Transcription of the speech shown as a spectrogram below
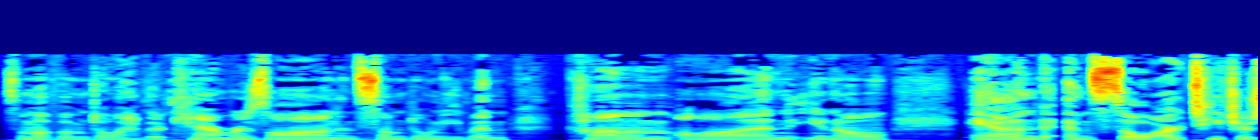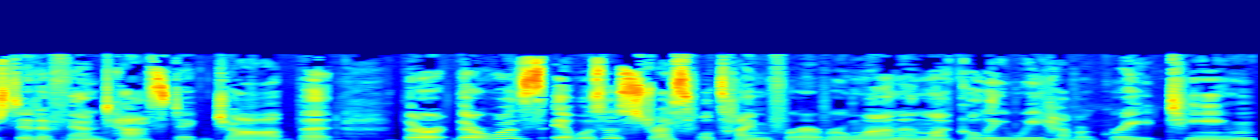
some of them don't have their cameras on and some don't even come on, you know. And and so our teachers did a fantastic job, but there there was it was a stressful time for everyone and luckily we have a great team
